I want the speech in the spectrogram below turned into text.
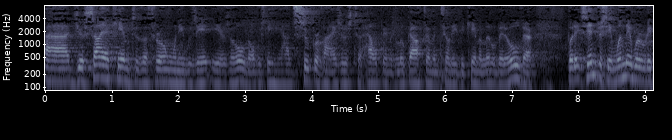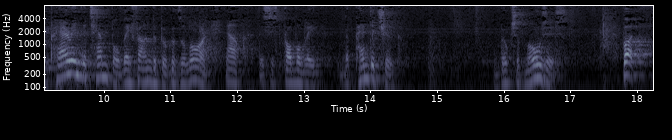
Uh, Josiah came to the throne when he was eight years old. Obviously, he had supervisors to help him and look after him until he became a little bit older. But it's interesting, when they were repairing the temple, they found the book of the Lord. Now, this is probably the Pentateuch, the books of Moses. But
